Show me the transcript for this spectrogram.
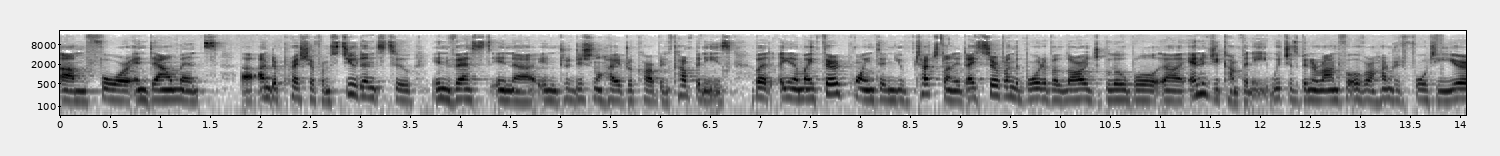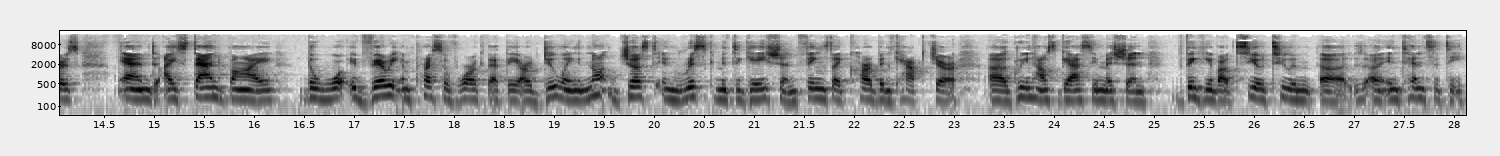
um, for endowments uh, under pressure from students to invest in uh, in traditional hydrocarbon companies. But you know, my third point, and you've touched on it, I serve on the board of a large global uh, energy company which has been around for over 140 years, and I stand by the very impressive work that they are doing, not just in risk mitigation, things like carbon capture, uh, greenhouse gas emission, thinking about CO2 uh, uh, intensity.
